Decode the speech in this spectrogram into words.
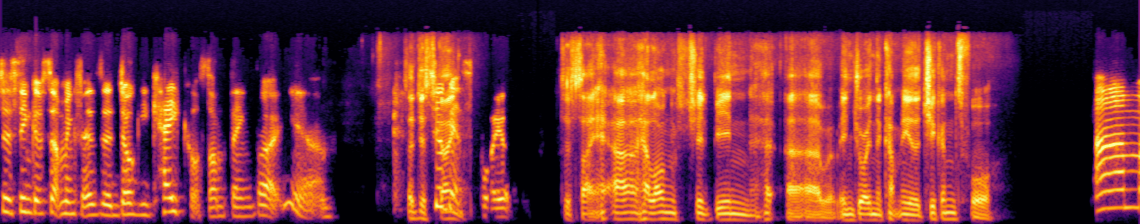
To think of something as a doggy cake or something, but yeah, so just she'll going get spoiled. to say uh, how long she'd been uh, enjoying the company of the chickens for. Um,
